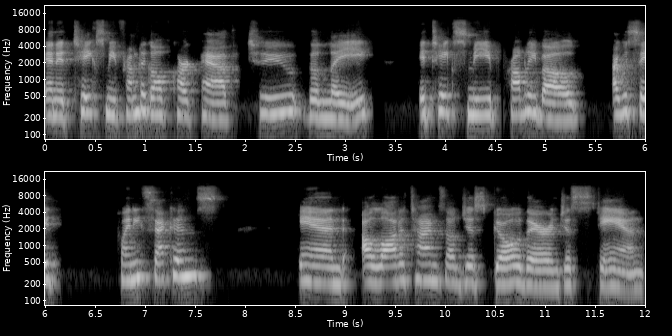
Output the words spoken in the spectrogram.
and it takes me from the golf cart path to the lake. It takes me probably about I would say 20 seconds. And a lot of times I'll just go there and just stand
